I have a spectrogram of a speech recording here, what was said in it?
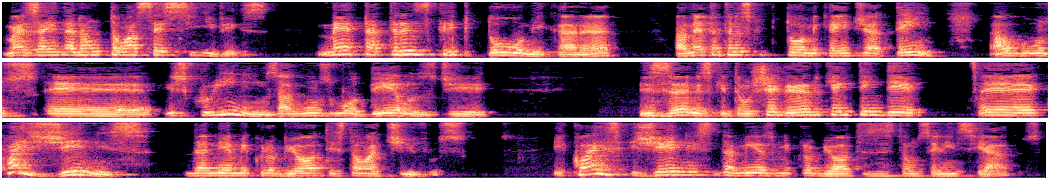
mas ainda não tão acessíveis. Metatranscriptômica, né? A metatranscriptômica, a gente já tem alguns é, screenings, alguns modelos de exames que estão chegando, que é entender é, quais genes da minha microbiota estão ativos e quais genes das minhas microbiotas estão silenciados.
